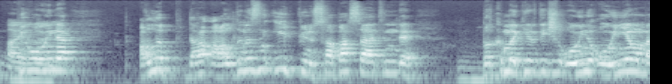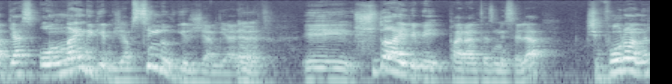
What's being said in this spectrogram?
bir Aynen öyle. oyuna alıp daha aldığınızın ilk günü sabah saatinde bakıma girdiği için oyunu oynayamamak ya online de girmeyeceğim. Single gireceğim yani. Evet. Ee, şu da ayrı bir parantez mesela. Şimdi Forerunner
